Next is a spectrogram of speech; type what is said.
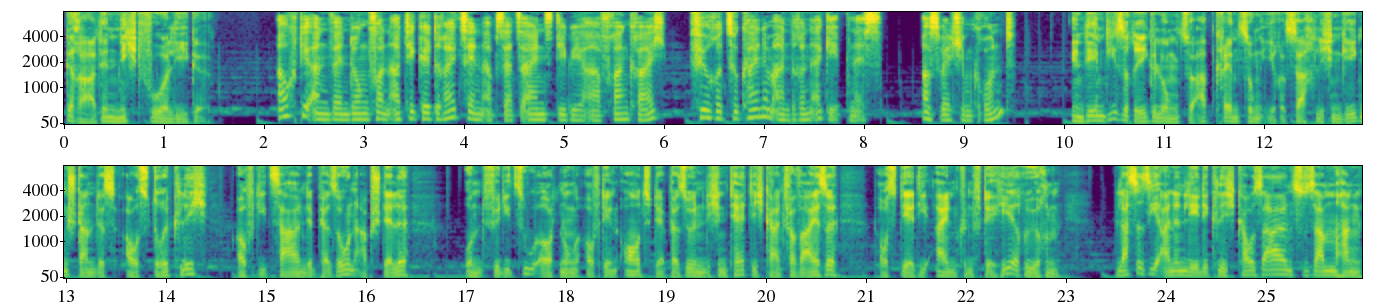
gerade nicht vorliege. Auch die Anwendung von Artikel 13 Absatz 1 dBA Frankreich führe zu keinem anderen Ergebnis. Aus welchem Grund? Indem diese Regelung zur Abgrenzung ihres sachlichen Gegenstandes ausdrücklich auf die zahlende Person abstelle und für die Zuordnung auf den Ort der persönlichen Tätigkeit verweise, aus der die Einkünfte herrühren, lasse sie einen lediglich kausalen Zusammenhang,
